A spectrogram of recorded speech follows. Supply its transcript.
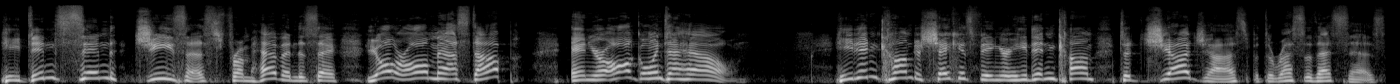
He didn't send Jesus from heaven to say, Y'all are all messed up and you're all going to hell. He didn't come to shake his finger, he didn't come to judge us, but the rest of that says,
